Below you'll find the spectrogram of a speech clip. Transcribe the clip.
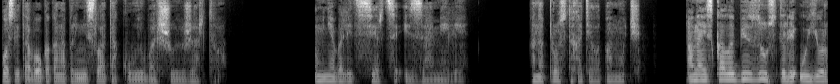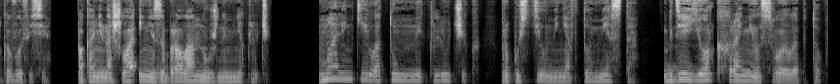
после того, как она принесла такую большую жертву. У меня болит сердце из-за Амелии. Она просто хотела помочь. Она искала без устали у Йорка в офисе, пока не нашла и не забрала нужный мне ключ. Маленький латунный ключик пропустил меня в то место, где Йорк хранил свой лэптоп.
